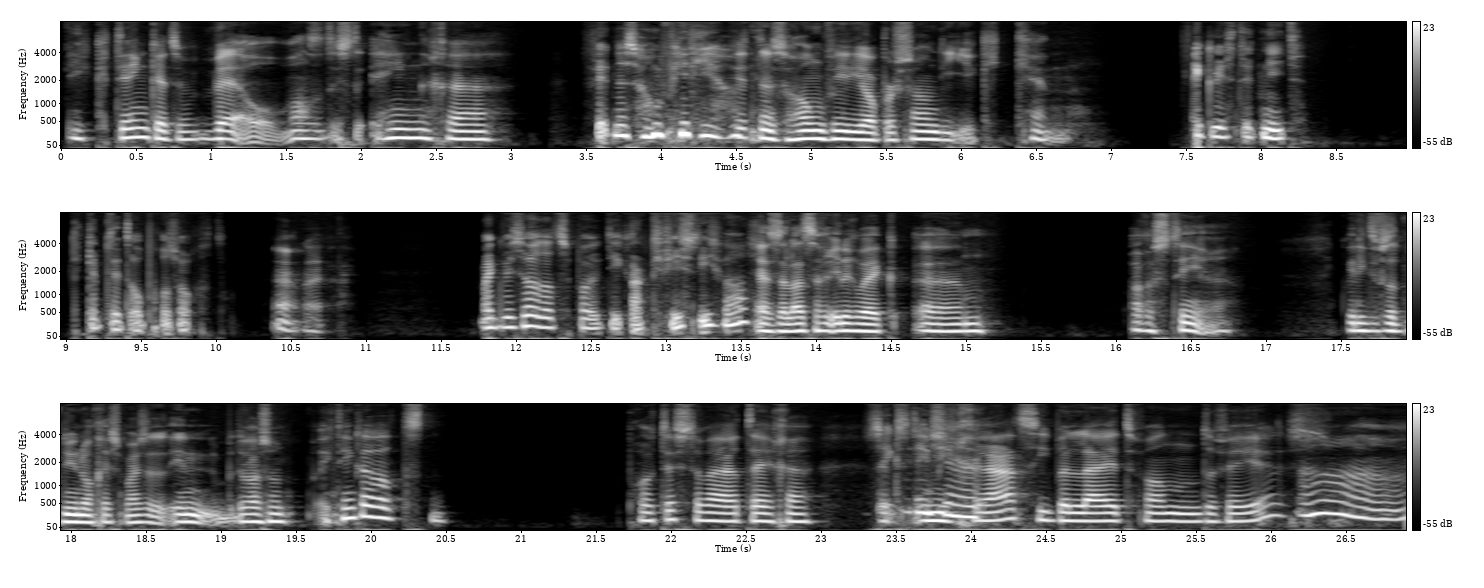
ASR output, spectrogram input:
Ik denk het wel, want het is de enige Fitness home video. fitness home video persoon die ik ken. Ik wist dit niet. Ik heb dit opgezocht. Ja, nou ja. Maar ik wist wel dat ze politiek activistisch was. ja ze laat zich iedere week ehm, arresteren. Ik weet niet of dat nu nog is, maar ze in, er was een. Ik denk dat het protesten waren tegen het Extinction- immigratiebeleid van de VS. Ah.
